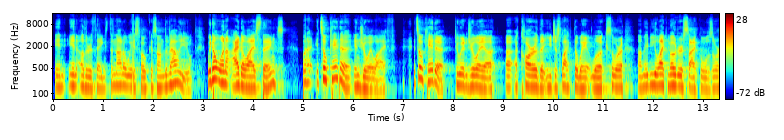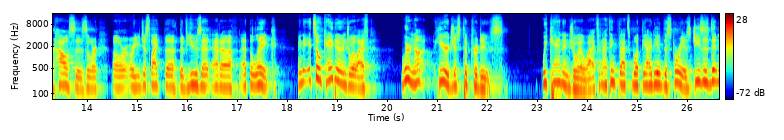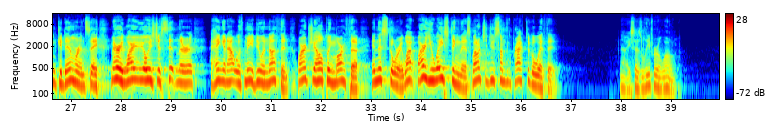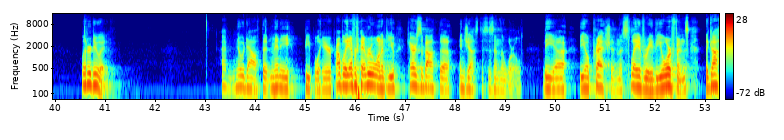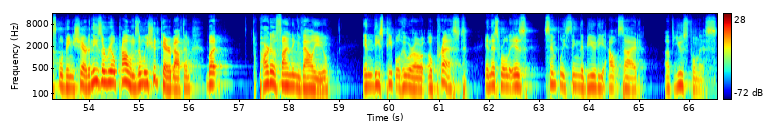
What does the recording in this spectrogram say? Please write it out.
in, in other things, to not always focus on the value. We don't want to idolize things, but it's okay to enjoy life. It's okay to, to enjoy a, a, car that you just like the way it looks, or uh, maybe you like motorcycles or houses, or, or, or you just like the, the views at, at, a, at the lake. I mean, it's okay to enjoy life. We're not here just to produce. We can enjoy life. And I think that's what the idea of the story is. Jesus didn't condemn her and say, Mary, why are you always just sitting there hanging out with me doing nothing? Why aren't you helping Martha in this story? Why, why are you wasting this? Why don't you do something practical with it? No, he says, leave her alone. Let her do it. I have no doubt that many people here, probably every, every one of you, cares about the injustices in the world, the, uh, the oppression, the slavery, the orphans, the gospel being shared. And these are real problems, and we should care about them. But part of finding value in these people who are oppressed in this world is simply seeing the beauty outside of usefulness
